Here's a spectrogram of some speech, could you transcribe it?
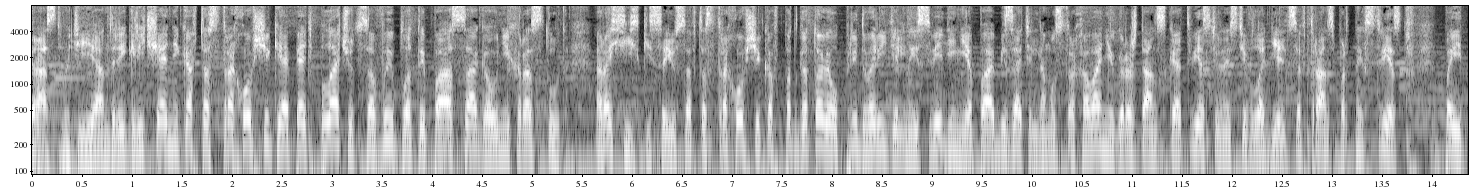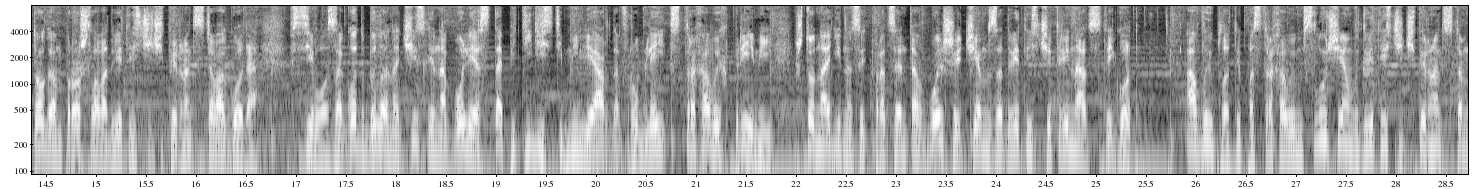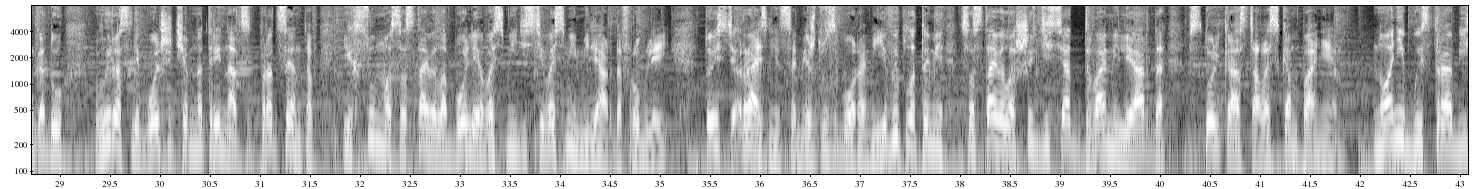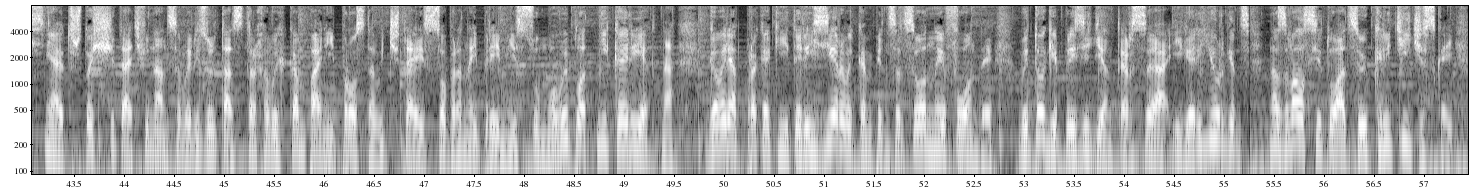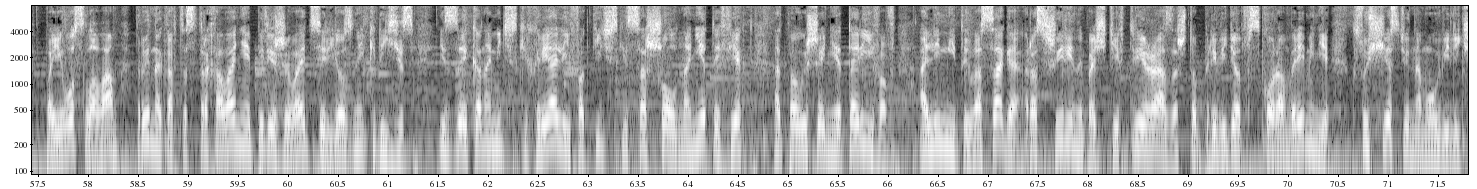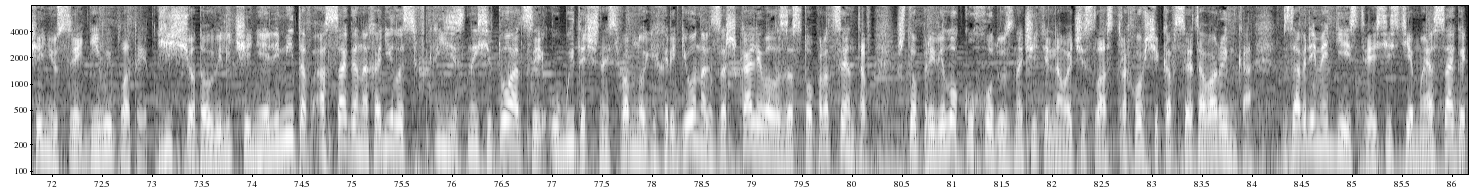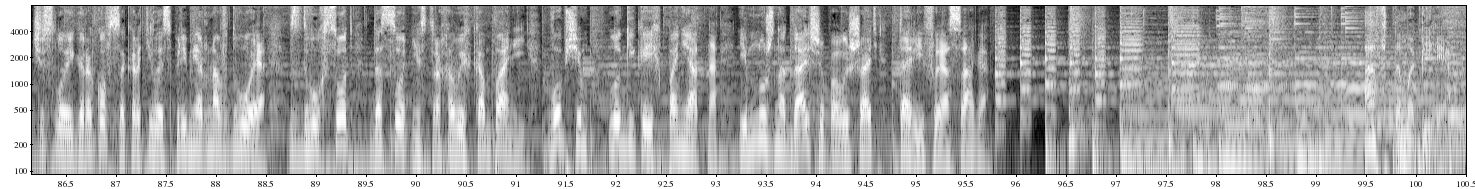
Здравствуйте, я Андрей Гречаник. Автостраховщики опять плачутся, выплаты по ОСАГО у них растут. Российский союз автостраховщиков подготовил предварительные сведения по обязательному страхованию гражданской ответственности владельцев транспортных средств по итогам прошлого 2014 года. Всего за год было начислено более 150 миллиардов рублей страховых премий, что на 11% больше, чем за 2013 год а выплаты по страховым случаям в 2014 году выросли больше, чем на 13%. Их сумма составила более 88 миллиардов рублей. То есть разница между сборами и выплатами составила 62 миллиарда, столько осталось компаниям. Но они быстро объясняют, что считать финансовый результат страховых компаний, просто вычитая из собранной премии сумму выплат, некорректно. Говорят про какие-то резервы, компенсационные фонды. В итоге президент РСА Игорь Юргенс назвал ситуацию критической. По его словам, рынок автострахования переживает серьезный кризис. Из-за экономических реалий фактически сошел на нет эффект от повышения тарифов, а лимиты в ОСАГО расширены почти в три раза, что приведет в скором времени к существенному увеличению увеличению средней выплаты. Еще до увеличения лимитов ОСАГО находилась в кризисной ситуации. Убыточность во многих регионах зашкаливала за 100%, что привело к уходу значительного числа страховщиков с этого рынка. За время действия системы ОСАГО число игроков сократилось примерно вдвое, с 200 до сотни страховых компаний. В общем, логика их понятна. Им нужно дальше повышать тарифы ОСАГО. Автомобили.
